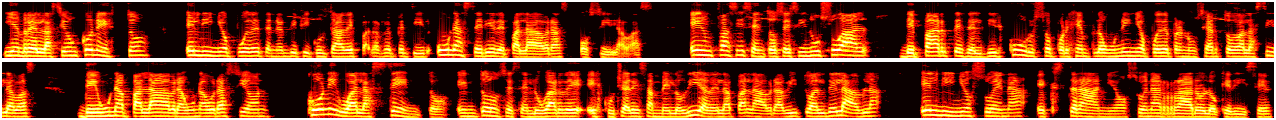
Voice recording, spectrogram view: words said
Y en relación con esto, el niño puede tener dificultades para repetir una serie de palabras o sílabas énfasis entonces inusual de partes del discurso. Por ejemplo, un niño puede pronunciar todas las sílabas de una palabra, una oración, con igual acento. Entonces, en lugar de escuchar esa melodía de la palabra habitual del habla, el niño suena extraño, suena raro lo que dice.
